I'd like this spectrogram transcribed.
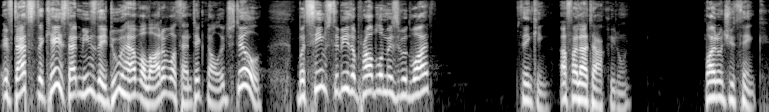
If that's the case, that means they do have a lot of authentic knowledge still. But seems to be the problem is with what? thinking. أَفَلَا تَعْقِلُونَ Why don't you think?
